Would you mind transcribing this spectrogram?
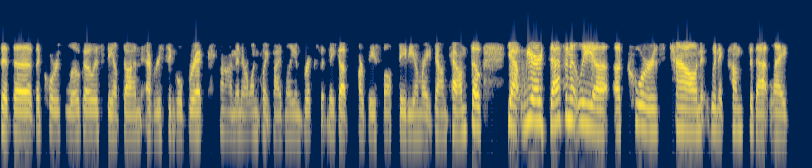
that the, the Coors logo is stamped on every single brick, um, and there are 1.5 million bricks that make up our baseball stadium right downtown. So yeah, we are definitely a, a Coors town when it comes to that, like,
